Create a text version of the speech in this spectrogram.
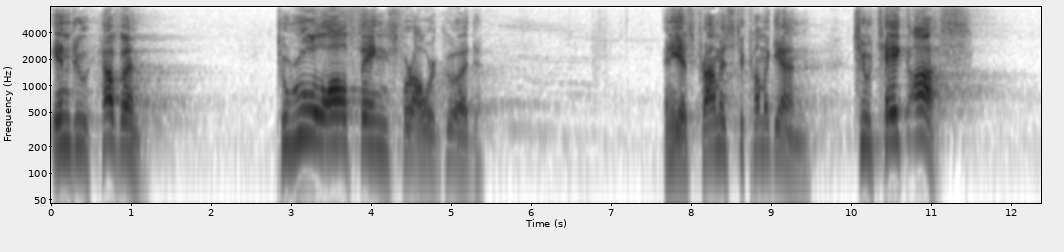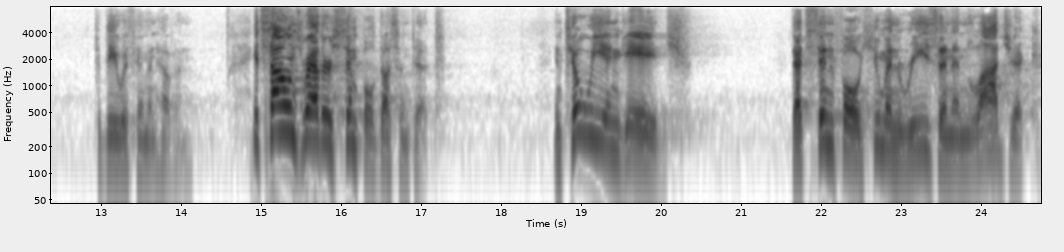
into heaven to rule all things for our good. And He has promised to come again to take us to be with Him in heaven. It sounds rather simple, doesn't it? Until we engage that sinful human reason and logic,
